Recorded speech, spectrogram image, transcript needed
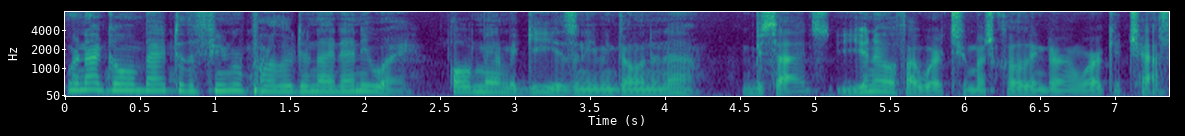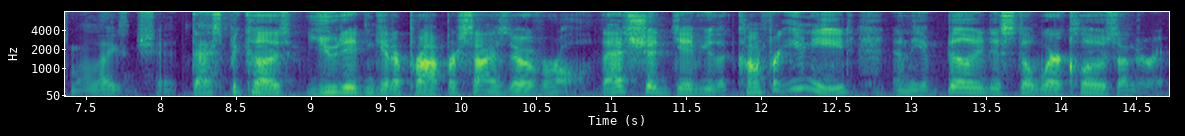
We're not going back to the funeral parlor tonight anyway. Old man McGee isn't even going to know. Besides, you know if I wear too much clothing during work, it chaps my legs and shit. That's because you didn't get a proper sized overall. That should give you the comfort you need and the ability to still wear clothes under it.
